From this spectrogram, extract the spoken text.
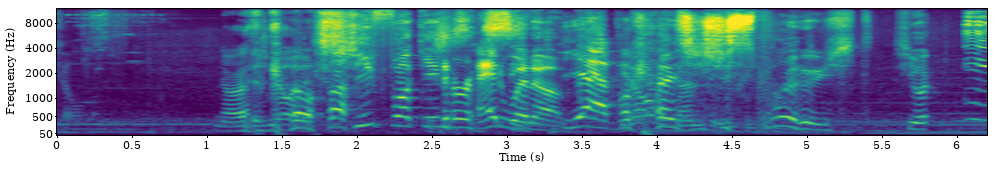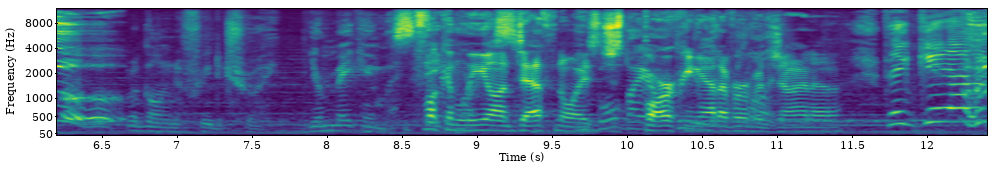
kill them. North There's no She fucking, her head went up. Yeah, Get all the because she that you can splooged. She went, We're going to free Detroit. You're making a mistake. Fucking Leon Marcus. Death Noise just barking out of her blood. vagina. Then get out of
